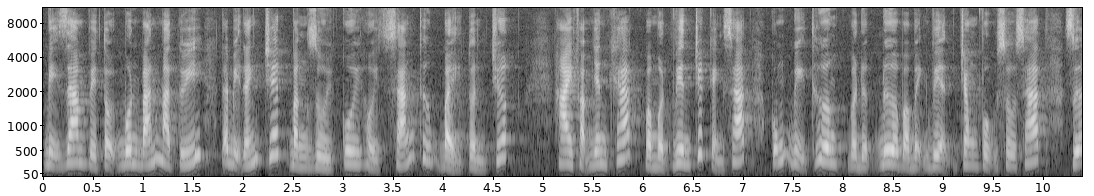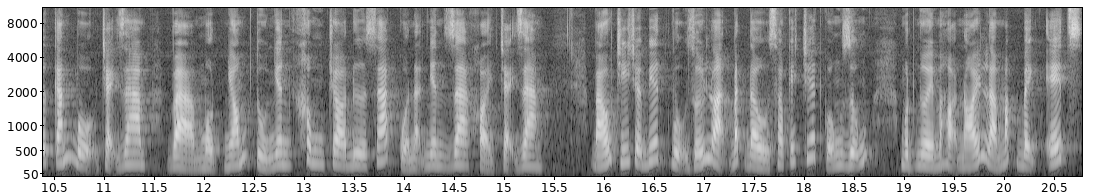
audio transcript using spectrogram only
bị giam về tội buôn bán ma túy, đã bị đánh chết bằng dùi cui hồi sáng thứ Bảy tuần trước. Hai phạm nhân khác và một viên chức cảnh sát cũng bị thương và được đưa vào bệnh viện trong vụ xô xát giữa cán bộ trại giam và một nhóm tù nhân không cho đưa xác của nạn nhân ra khỏi trại giam. Báo chí cho biết vụ rối loạn bắt đầu sau cái chết của ông Dũng, một người mà họ nói là mắc bệnh AIDS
